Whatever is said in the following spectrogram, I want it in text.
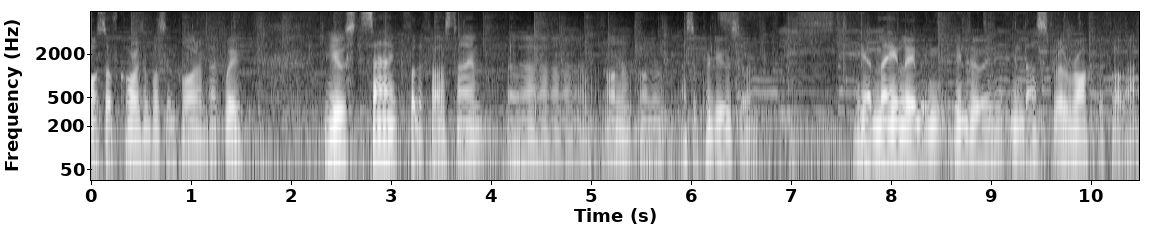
Also, of course, it was important that we used Sank for the first time uh, on, on, as a producer. He had mainly been, been doing industrial rock before that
